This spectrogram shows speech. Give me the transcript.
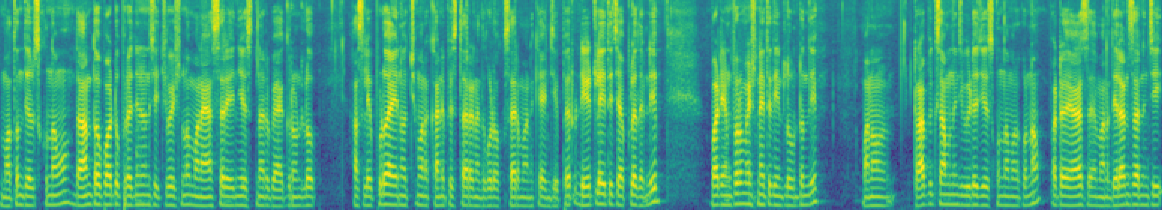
మొత్తం తెలుసుకుందాము. దాంతోపాటు ప్రజెంట్ సిచ్యువేషన్లో మన యాసర్ ఏం చేస్తున్నారు బ్యాక్గ్రౌండ్లో? అసలు ఎప్పుడు ఆయన వచ్చి మనకు కనిపిస్తారనేది కూడా ఒకసారి మనకి ఆయన చెప్పారు. డేట్లు అయితే చెప్పలేదండి. బట్ ఇన్ఫర్మేషన్ అయితే దీంట్లో ఉంటుంది. మనం ట్రాఫిక్ సంబంధించి వీడియో చేసుకుందాం అనుకున్నాం. బట్ యాస్ మన దిలాన్ సార్ నుంచి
